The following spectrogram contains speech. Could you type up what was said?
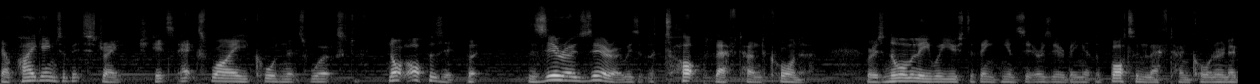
Now, Pygame's a bit strange. Its XY coordinates works not opposite, but 0, 0 is at the top left hand corner, whereas normally we're used to thinking of 0, 0 being at the bottom left hand corner in a,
